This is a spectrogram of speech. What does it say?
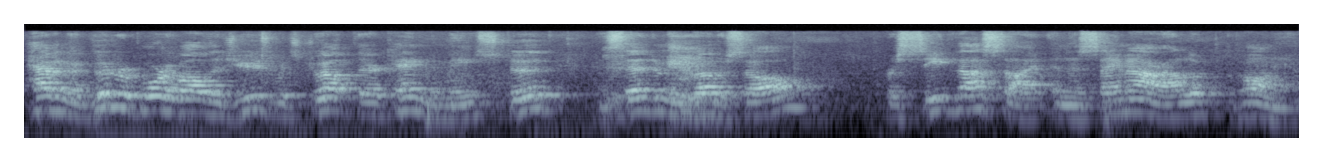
having a good report of all the Jews which dwelt there, came to me, stood, and said to me, Brother Saul, receive thy sight. In the same hour I looked upon him.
